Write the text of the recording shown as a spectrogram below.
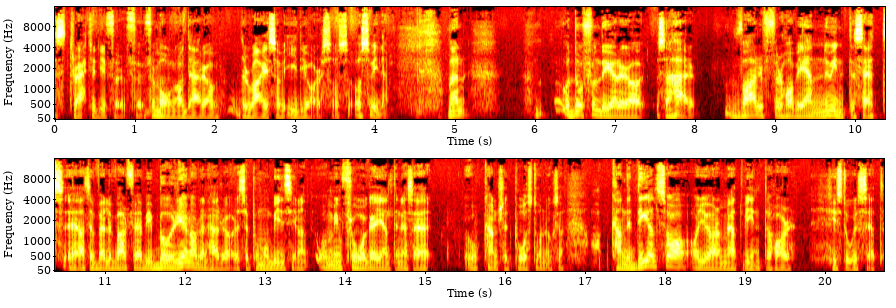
strategy för, för, för många och därav the rise of EDRs och, och så vidare. Men, och då funderar jag så här, varför har vi ännu inte sett, eh, alltså varför är vi i början av den här rörelsen på mobilsidan? Och min fråga egentligen är så här, och kanske ett påstående också. Kan det dels ha att göra med att vi inte har historiskt sett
